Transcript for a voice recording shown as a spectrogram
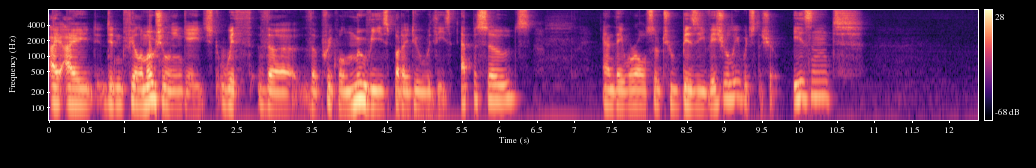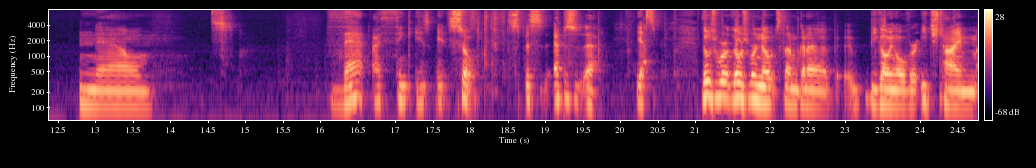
I I didn't feel emotionally engaged with the the prequel movies, but I do with these episodes and they were also too busy visually, which the show isn't. Now, that I think is it. So, episode, uh, yes, those were those were notes that I'm gonna be going over each time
